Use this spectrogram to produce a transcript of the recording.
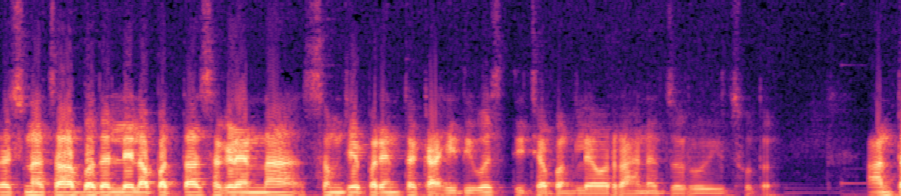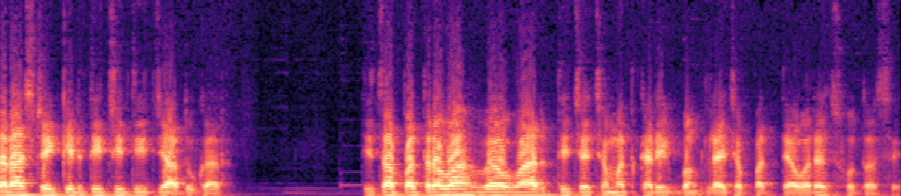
रचनाचा बदललेला पत्ता सगळ्यांना समजेपर्यंत काही दिवस तिच्या बंगल्यावर राहणं जरुरीच होतं. आंतरराष्ट्रीय कीर्तीची ती जादूगार. तिचा पत्रवाह व्यवहार तिच्या चमत्कारिक बंगल्याच्या पत्त्यावरच होत असे.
